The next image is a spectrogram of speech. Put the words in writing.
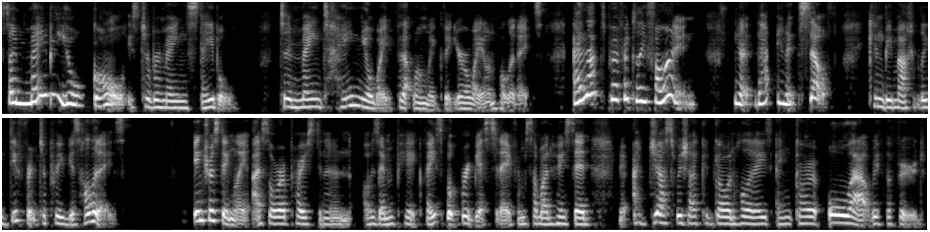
So maybe your goal is to remain stable, to maintain your weight for that one week that you're away on holidays. And that's perfectly fine. You know, that in itself can be markedly different to previous holidays. Interestingly, I saw a post in an Ozempic Facebook group yesterday from someone who said, I just wish I could go on holidays and go all out with the food.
